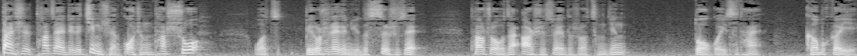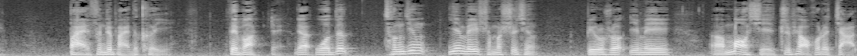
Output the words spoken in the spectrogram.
但是他在这个竞选过程，他说：“我比如说这个女的四十岁，她说我在二十岁的时候曾经堕过一次胎，可不可以？百分之百的可以，对吧？对。那我的曾经因为什么事情，比如说因为啊、呃、冒写支票或者假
